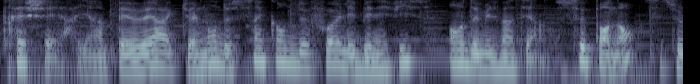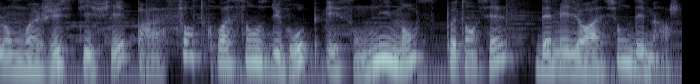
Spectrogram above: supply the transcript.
très chère. Il y a un PER actuellement de 52 fois les bénéfices en 2021. Cependant, c'est selon moi justifié par la forte croissance du groupe et son immense potentiel d'amélioration des marges.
